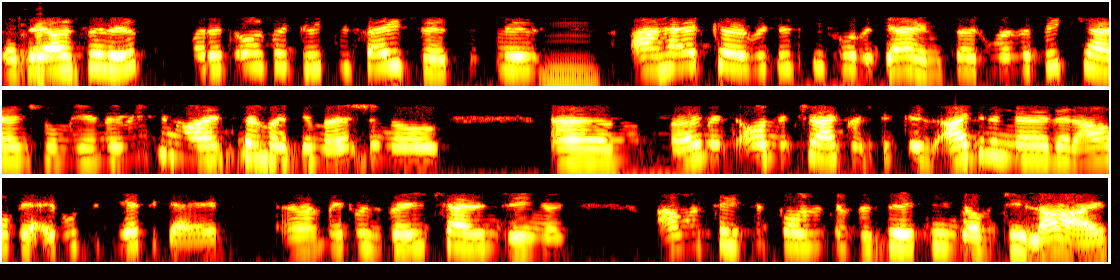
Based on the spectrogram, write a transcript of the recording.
but there I said it. But it's also good to face it because mm. I had COVID just before the game, so it was a big challenge for me. And the reason why it's so much emotional um, moment on the track was because I didn't know that I'll be able to get the game. Um, it was very challenging. I was tested positive the 13th of July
